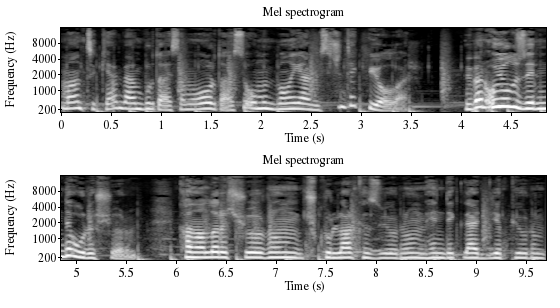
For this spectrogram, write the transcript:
mantıken ben buradaysam o oradaysa onun bana gelmesi için tek bir yol var. Ve ben o yol üzerinde uğraşıyorum. Kanallar açıyorum, çukurlar kazıyorum, hendekler yapıyorum.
